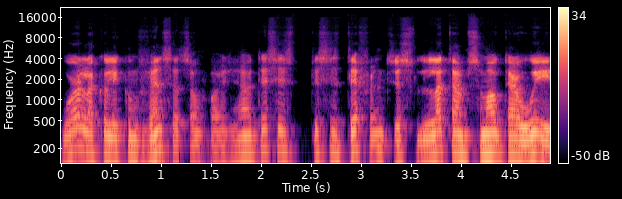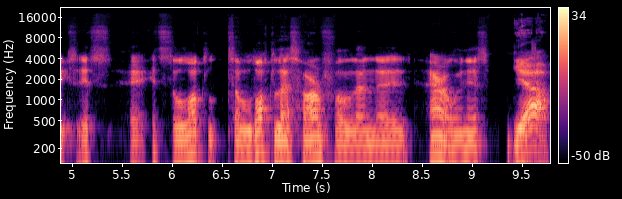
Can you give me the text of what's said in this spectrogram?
were luckily convinced at some point. You know, this is this is different. Just let them smoke their weed. It's it's a lot it's a lot less harmful than the heroin is. Yeah,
